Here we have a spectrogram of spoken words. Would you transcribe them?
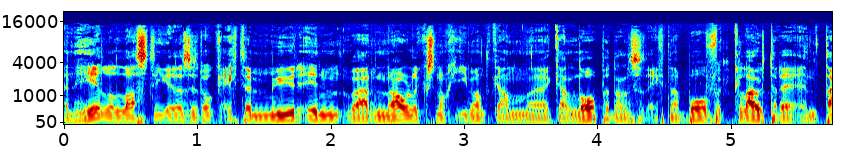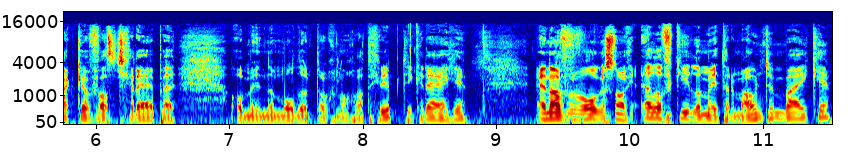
een hele lastige. Er zit ook echt een muur in waar nauwelijks nog iemand kan, kan lopen. Dan is het echt naar boven klauteren en takken vastgrijpen om in de modder toch nog wat grip te krijgen. En dan vervolgens nog 11 kilometer mountainbiken.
